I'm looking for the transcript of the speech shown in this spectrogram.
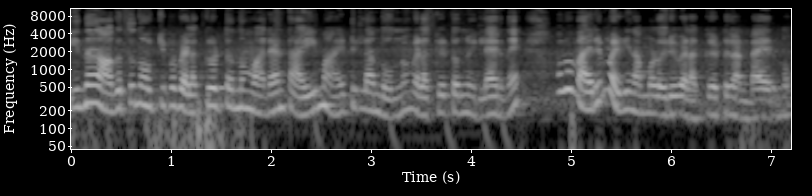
ഇന്ന് അകത്ത് നോക്കിയപ്പോൾ വിളക്ക് കെട്ടൊന്നും വരാൻ ടൈം ആയിട്ടില്ല എന്ന് തോന്നുന്നു. വിളക്ക് കെട്ടൊന്നും ഇല്ലായിരുന്നേ. അപ്പോൾ വരും വഴി നമ്മളൊരു വിളക്ക് കെട്ട് കണ്ടായിരുന്നു.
